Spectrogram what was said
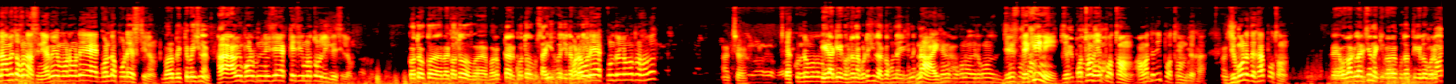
না আমি তখন আসিনি। আমি মোটামুটি এক ঘণ্টা পরে এসেছিলাম। বরফ দেখতে পেয়েছিলেন? হ্যাঁ আমি বরফ নিজে এক কেজির মতন লিখেছিলাম। কত ক- বা কত আহ, বরফটার কত সাইজ হবে যেটা মোটামুটি এক কুইন্টালের মতন হবে। আচ্ছা। এক কুইন্টাল মতন এর আগে ঘটনা ঘটেছিল আর কখনো এখানে? না এখানে কখনো এরকম জিনিস দেখিনি যে প্রথম এই প্রথম। আমাদেরই প্রথম দেখা। জীবনে দেখা প্রথম। অবাক লাগছে না কীভাবে কোথা থেকে এলো বরফটা?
